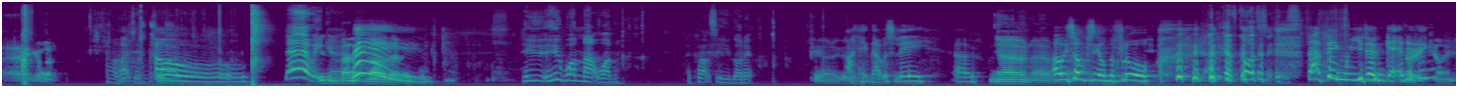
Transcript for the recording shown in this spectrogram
Uh, go on. Oh, that didn't. work. Oh. There we Didn't go. bounce- oh, there we go. Who who won that one? I can't see who got it. Fiona got I it. think that was Lee. Oh. No, no. Oh, it's obviously on the floor. Yeah, of course that thing where you don't get very anything. kind.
